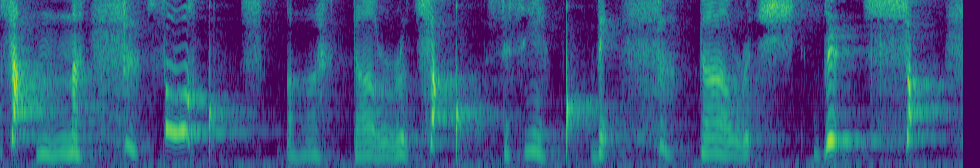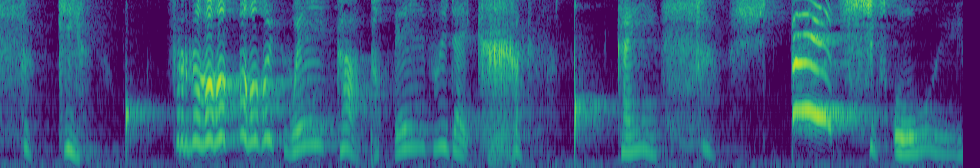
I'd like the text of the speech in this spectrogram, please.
some, so, star, so, se, vi, tar, vi, so, qui. Fry, wake up every day. Okay. Six oi.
